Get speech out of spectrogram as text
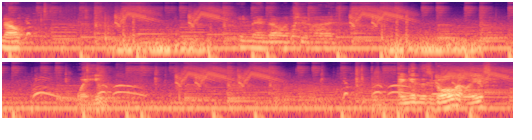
No. Made that one too high. Wait. I can get this gold at least.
